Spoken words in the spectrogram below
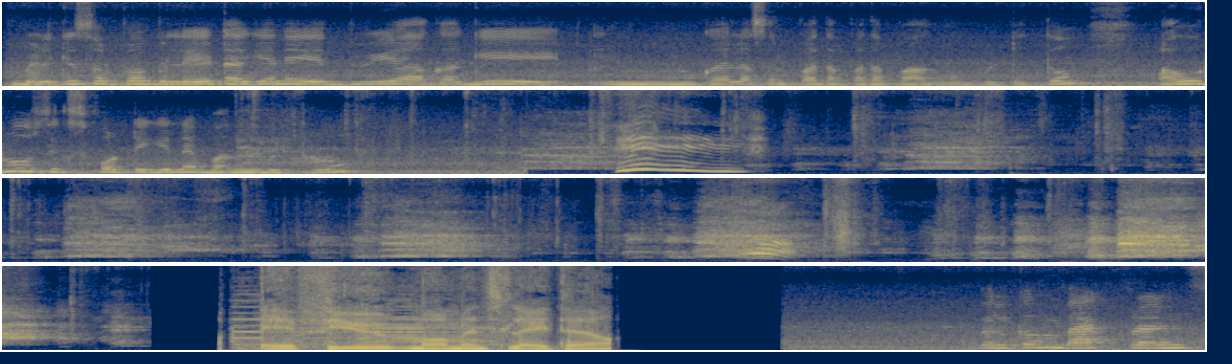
ಬೆಳಗ್ಗೆ ಸ್ವಲ್ಪ ಲೇಟಾಗೇ ಎದ್ವಿ. ಹಾಗಾಗಿ ಮುಖ ಎಲ್ಲ ಸ್ವಲ್ಪ ದಪ್ಪ ದಪ್ಪ ಆಗಿ ಹೋಗ್ಬಿಟ್ಟಿತ್ತು ಅವರು ಸಿಕ್ಸ್ ಫೋರ್ಟಿಗೆ ಬಂದುಬಿಟ್ರು. A few moments later. Welcome back friends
